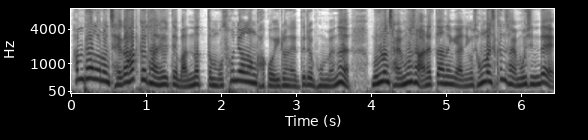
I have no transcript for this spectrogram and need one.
한편으로는 제가 학교 다닐 때 만났던 뭐 소년원 과거 이런 애들을 보면은 물론 잘못을 안 했다는 게 아니고 정말 큰 잘못인데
